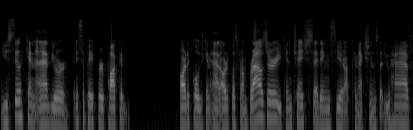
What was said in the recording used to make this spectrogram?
you still can add your Instapaper Pocket articles. You can add articles from browser. You can change settings here, connections that you have.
